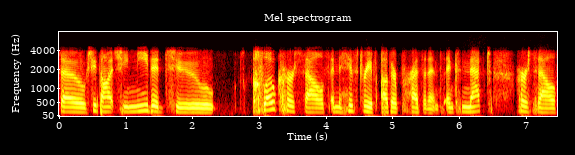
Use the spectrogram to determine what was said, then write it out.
so she thought she needed to cloak herself in the history of other presidents and connect herself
